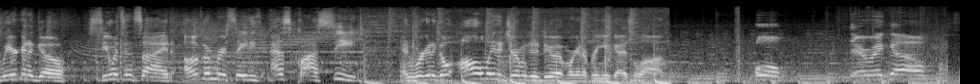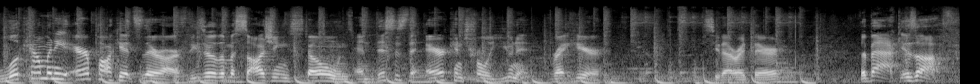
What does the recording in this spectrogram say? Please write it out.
We are gonna go see what's inside of a Mercedes S-Class seat, and we're gonna go all the way to Germany to do it, and we're gonna bring you guys along. Oh, there we go. Look how many air pockets there are. These are the massaging stones, and this is the air control unit right here. See that right there? The back is off.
